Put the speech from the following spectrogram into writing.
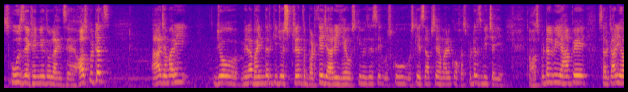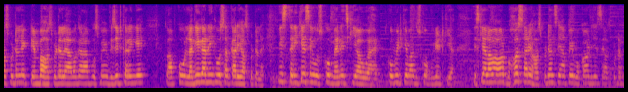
स्कूल्स देखेंगे तो लाइन से है। हॉस्पिटल्स आज हमारी जो मीरा भाईंदर की जो स्ट्रेंथ बढ़ते जा रही है, उसकी वजह से उसको, उसके हिसाब से हमारे को हॉस्पिटल्स भी चाहिए। तो हॉस्पिटल भी यहाँ पे सरकारी हॉस्पिटल एक टेम्बा हॉस्पिटल है। अब अगर आप उसमें विज़िट करेंगे तो आपको लगेगा नहीं कि वो सरकारी हॉस्पिटल है। इस तरीके से उसको मैनेज किया हुआ है। कोविड के बाद उसको अपग्रेड किया। इसके अलावा और बहुत सारे हॉस्पिटल्स यहाँ पे वोकार्ड जैसे हॉस्पिटल,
